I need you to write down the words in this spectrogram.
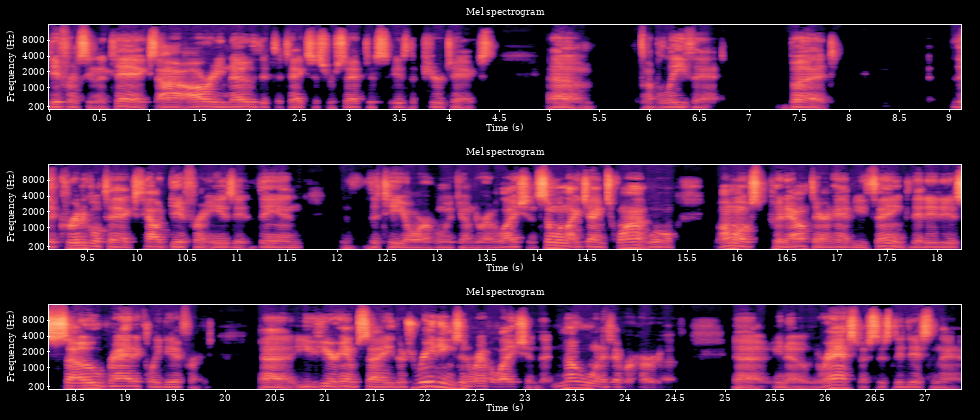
difference in the text, I already know that the Textus Receptus is the pure text. Um, I believe that. But the critical text, how different is it than the TR when we come to Revelation? Someone like James White will almost put out there and have you think that it is so radically different. Uh, you hear him say there's readings in Revelation that no one has ever heard of. Uh, you know, Erasmus just did this and that.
